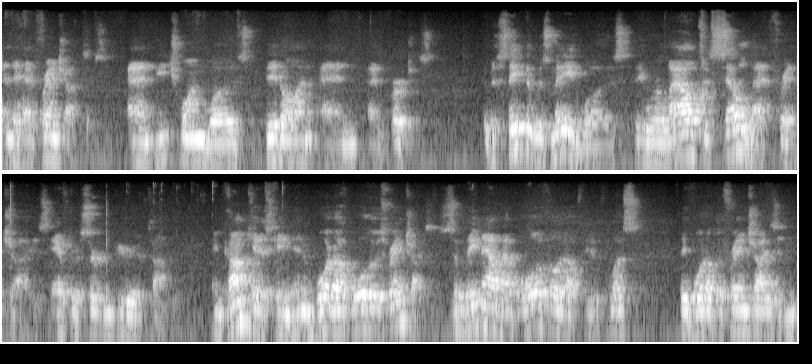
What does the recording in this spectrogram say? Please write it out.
and they had franchises, and each one was bid on and, and purchased. The mistake that was made was they were allowed to sell that franchise after a certain period of time. And Comcast came in and bought up all those franchises. So they now have all of Philadelphia, plus they bought up the franchise in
